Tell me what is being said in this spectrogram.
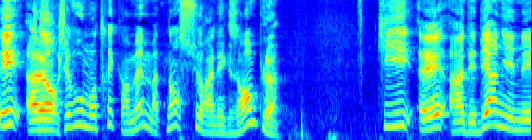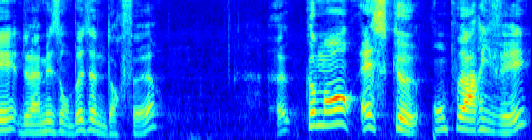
Et alors, je vais vous montrer quand même maintenant sur un exemple qui est un des derniers nés de la maison Bösendorfer. Euh, comment est-ce qu'on peut arriver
